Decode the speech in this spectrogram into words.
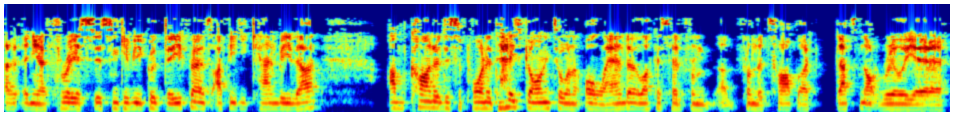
uh, and you know three assists and give you good defense? I think he can be that. I'm kind of disappointed that he's going to an Orlando. Like I said from uh, from the top, like that's not really a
